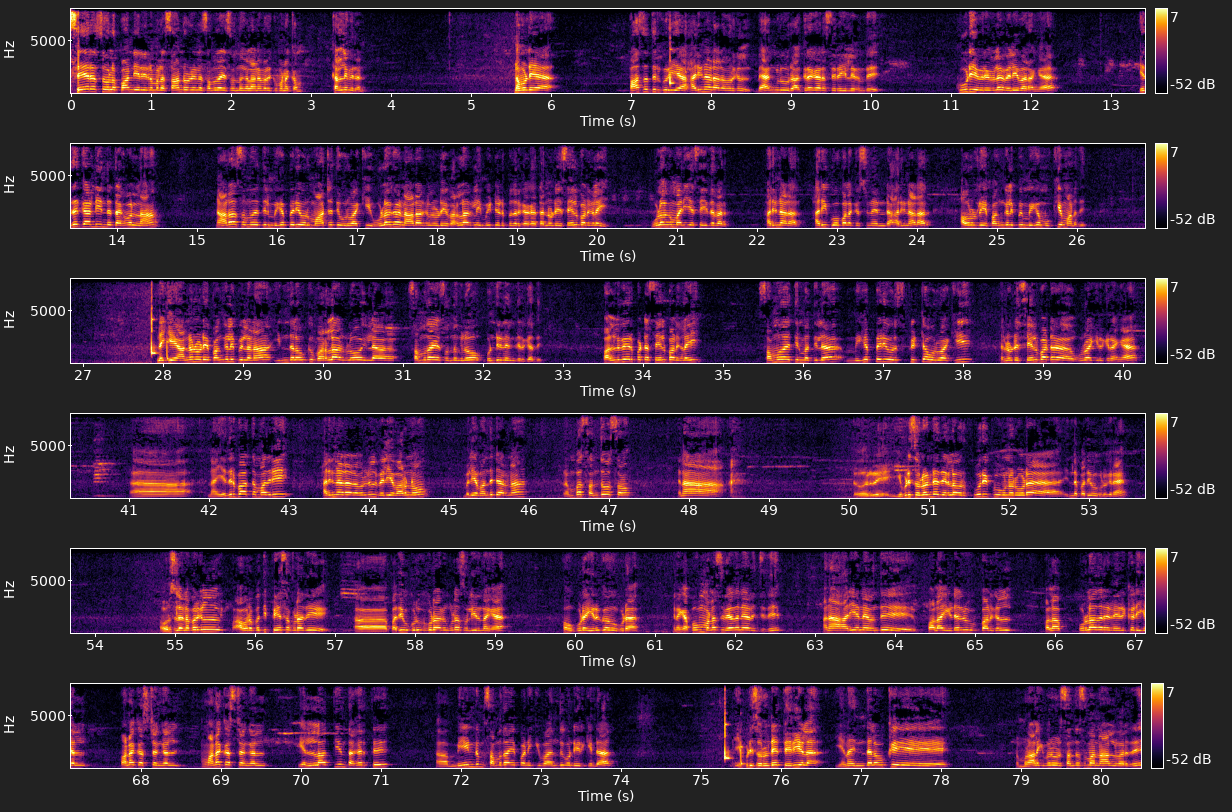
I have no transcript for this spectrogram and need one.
சேர சோழ பாண்டியர் இனமான சான்றோரின சமுதாய சொந்தங்கள் அனைவருக்கும் வணக்கம். கல்விரன் நம்முடைய பாசத்திற்குரிய ஹரிநாடார் அவர்கள் பெங்களூர் அக்ரகார சிறையிலிருந்து கூடிய விரைவில் வெளியே வராங்க. எதற்காண்டி இந்த தகவல்னா நாடார் சமுதாயத்தில் மிகப்பெரிய ஒரு மாற்றத்தை உருவாக்கி உலக நாடார்களுடைய வரலாறுகளை மீட்டெடுப்பதற்காக தன்னுடைய செயல்பாடுகளை உலகம் அறிய செய்தவர் ஹரிநாடார் ஹரி கோபாலகிருஷ்ணன் என்ற ஹரிநாடார். அவருடைய பங்களிப்பு மிக முக்கியமானது. இன்னைக்கு அண்ணனுடைய பங்களிப்பு இல்லைன்னா இந்த அளவுக்கு வரலாறுகளோ இல்லை சமுதாய சொந்தங்களோ ஒன்றிணைந்திருக்காது. பல்வேறுபட்ட செயல்பாடுகளை சமுதாயத்தின் மத்தியில் மிகப்பெரிய ஒரு ஸ்பிட்டை உருவாக்கி தன்னுடைய செயல்பாட்டை உருவாக்கியிருக்கிறாங்க. நான் எதிர்பார்த்த மாதிரி ஹரிநாடர் அவர்கள் வெளியே வரணும். வெளியே வந்துட்டாருன்னா ரொம்ப சந்தோஷம். ஏன்னா ஒரு எப்படி சொல்லணுன்றே தெரியல ஒரு பூரிப்பு உணர்வோட இந்த பதிவை கொடுக்குறேன். ஒரு சில நபர்கள் அவரை பற்றி பேசக்கூடாது பதிவு கொடுக்கக்கூடாதுன்னு கூட சொல்லியிருந்தாங்க. அவங்க கூட இருக்கவங்க கூட. எனக்கு அப்பவும் மனசு வேதனையாக இருந்துச்சு. ஆனால் ஹரியானா வந்து பல இடர்பாடுகள் பல பொருளாதார நெருக்கடிகள் பண கஷ்டங்கள் மன கஷ்டங்கள் எல்லாத்தையும் தகர்த்து மீண்டும் சமுதாய பணிக்கு வந்து கொண்டிருக்கின்றார். எப்படி சொல்றதே தெரியலை. ஏன்னா இந்த அளவுக்கு ரொம்ப நாளைக்கு பிறகு ஒரு சந்தோஷமான நாள் வருது.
